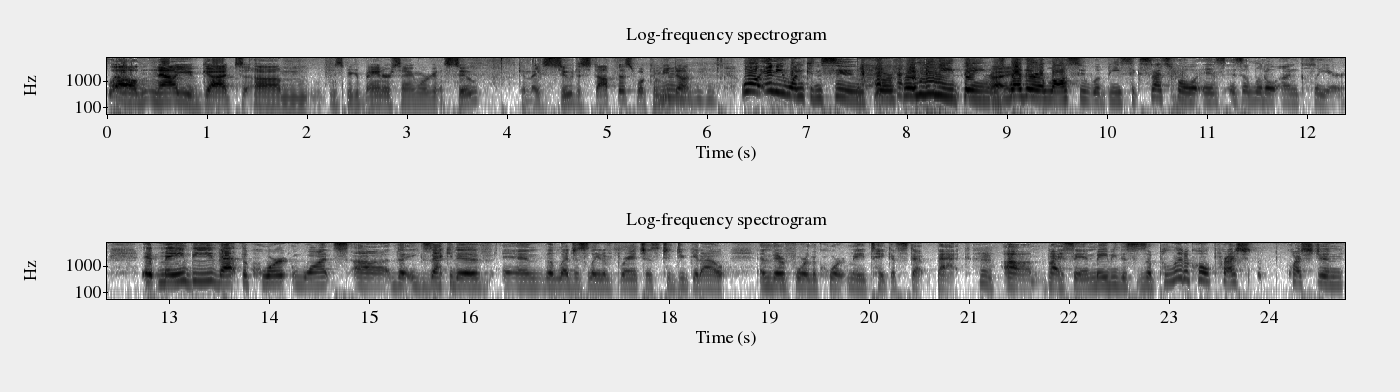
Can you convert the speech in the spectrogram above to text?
Well, now you've got um, Speaker Boehner saying we're going to sue. Can they sue to stop this? What can be done? Well, anyone can sue for, for many things. Right. Whether a lawsuit would be successful is, is a little unclear. It may be that the court wants uh, the executive and the legislative branches to duke it out, and therefore the court may take a step back um, by saying maybe this is a political press question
